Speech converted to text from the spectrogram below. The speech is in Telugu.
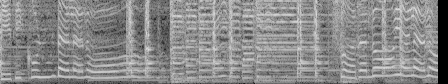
సిరికొండలలో స్వరలోయలలో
